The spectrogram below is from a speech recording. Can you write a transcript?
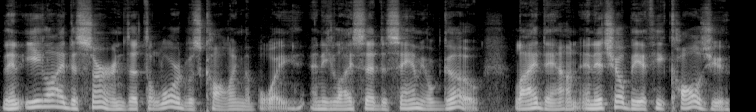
Then Eli discerned that the Lord was calling the boy. And Eli said to Samuel, Go, lie down, and it shall be if he calls you,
